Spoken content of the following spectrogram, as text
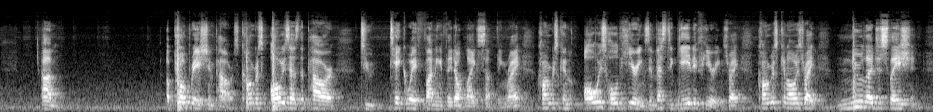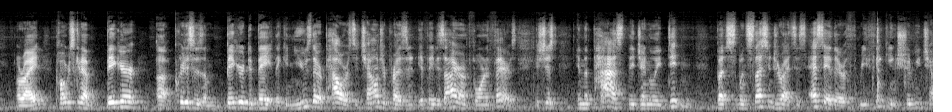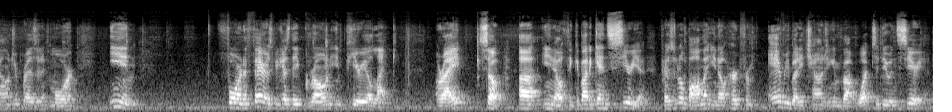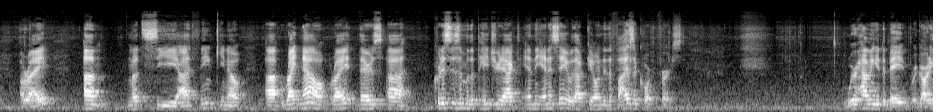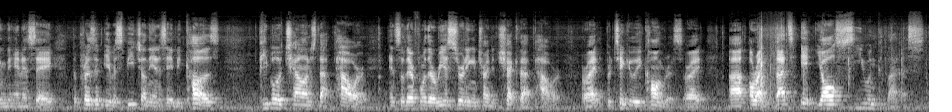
Um, appropriation powers. Congress always has the power to take away funding if they don't like something, right? Congress can always hold hearings, investigative hearings, right? Congress can always write new legislation, all right? Congress can have bigger uh, criticism, bigger debate. They can use their powers to challenge a president if they desire on foreign affairs. It's just in the past they generally didn't. But when Schlesinger writes this essay, they're rethinking should we challenge a president more in foreign affairs because they've grown imperial like. All right? So, uh, you know, think about again Syria. President Obama, you know, heard from everybody challenging him about what to do in Syria. All right? Um, let's see. I think, you know, uh, right now, right, there's uh, criticism of the Patriot Act and the NSA without going to the FISA court first. We're having a debate regarding the NSA. The president gave a speech on the NSA because people have challenged that power, and so therefore they're reasserting and trying to check that power. All right, particularly Congress. All right, uh, all right. That's it, y'all. See you in class.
